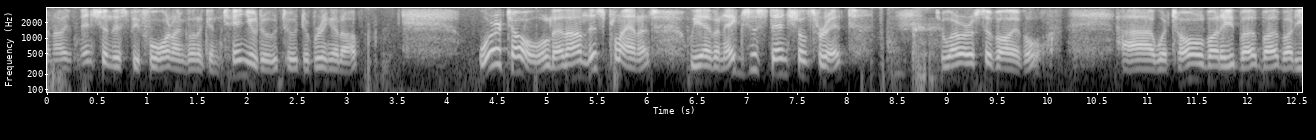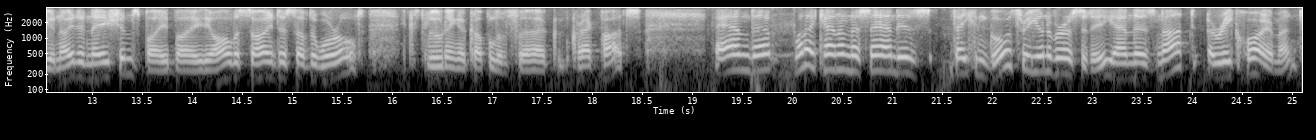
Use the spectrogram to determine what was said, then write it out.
and I've mentioned this before, and I'm going to continue to, to, to bring it up. We're told that on this planet we have an existential threat to our survival. Uh, we're told by the, by, by the, United Nations, by, by the, all the scientists of the world, excluding a couple of uh, crackpots, and uh, what I can't understand is they can go through university, and there's not a requirement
